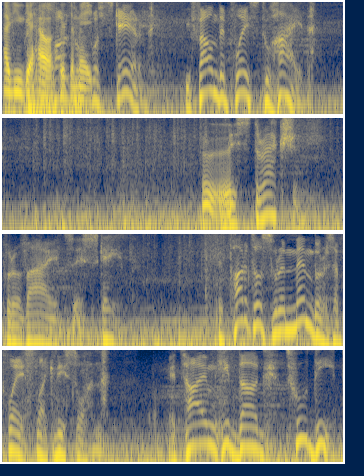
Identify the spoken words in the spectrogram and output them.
How do you get health as a mage? was scared. He found a place to hide. Ooh. Distraction provides escape. Tepartos remembers a place like this one. A time he dug too deep.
